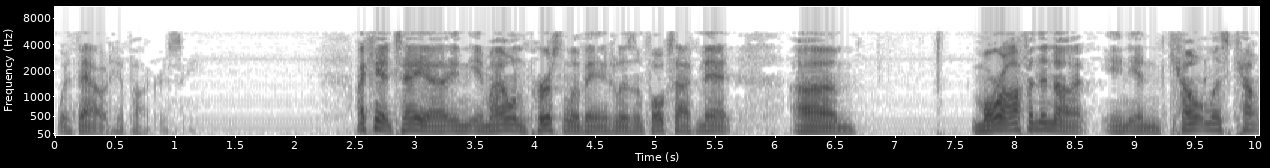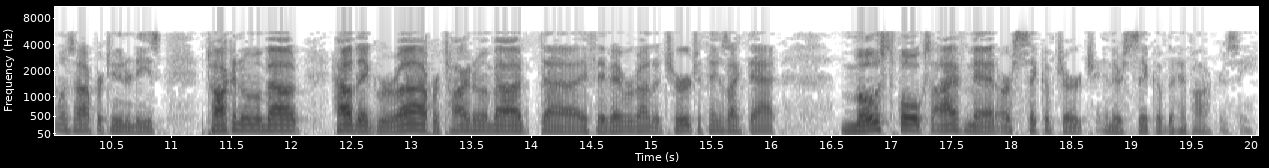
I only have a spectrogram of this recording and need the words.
Without hypocrisy. I can't tell you, in, in my own personal evangelism, folks I've met, um, more often than not, in, in countless, countless opportunities, talking to them about how they grew up or talking to them about uh, if they've ever gone to church or things like that, most folks I've met are sick of church and they're sick of the hypocrisy.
